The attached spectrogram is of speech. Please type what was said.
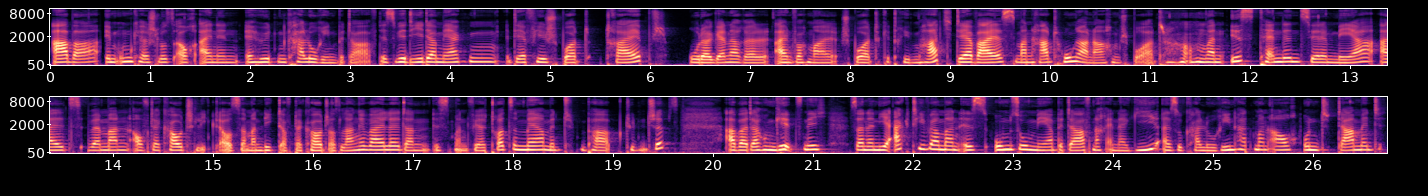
aber im Umkehrschluss auch einen erhöhten Kalorienbedarf. Das wird jeder merken, der viel Sport treibt oder generell einfach mal Sport getrieben hat, der weiß, man hat Hunger nach dem Sport. Und man isst tendenziell mehr, als wenn man auf der Couch liegt. Außer man liegt auf der Couch aus Langeweile, dann isst man vielleicht trotzdem mehr mit ein paar Tüten Chips. Aber darum geht es nicht, sondern je aktiver man ist, umso mehr Bedarf nach Energie, also Kalorien hat man auch. Und damit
